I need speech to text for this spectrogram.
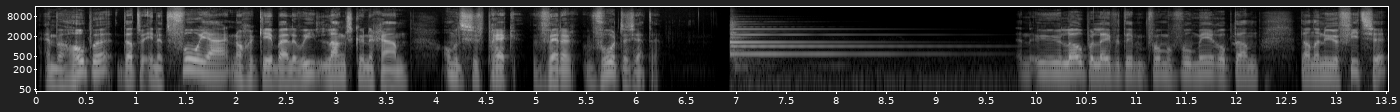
En we hopen dat we in het voorjaar nog een keer bij Louis langs kunnen gaan om het gesprek verder voor te zetten. Een uur lopen levert voor mijn gevoel meer op dan, dan een uur fietsen.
